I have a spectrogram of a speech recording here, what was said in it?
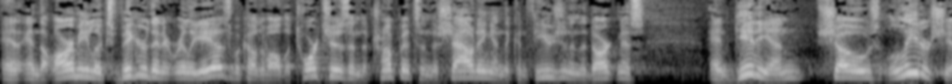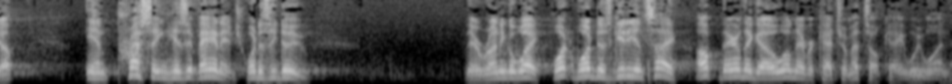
And, and, the army looks bigger than it really is because of all the torches and the trumpets and the shouting and the confusion and the darkness. And Gideon shows leadership in pressing his advantage. What does he do? They're running away. What, what does Gideon say? Up oh, there they go. We'll never catch them. That's okay. We won.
